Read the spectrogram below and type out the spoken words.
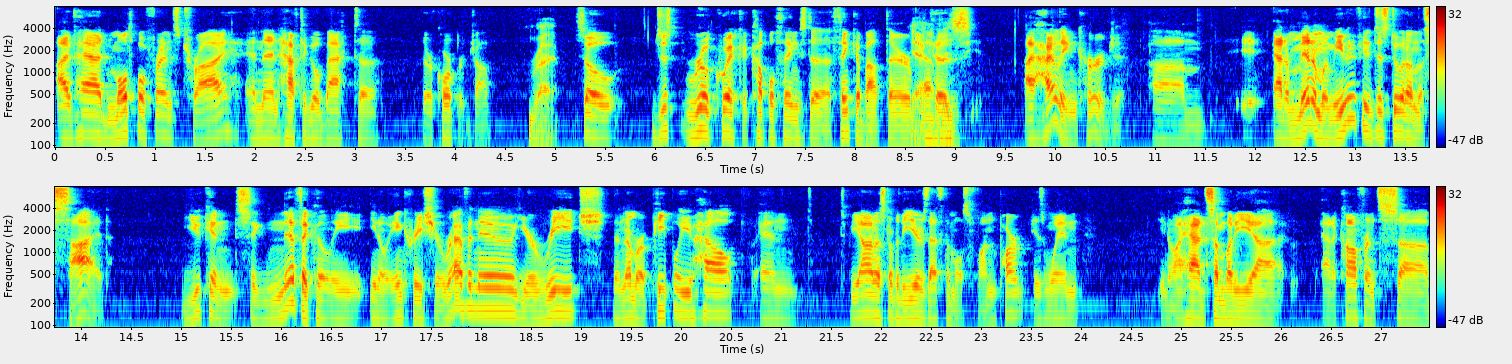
I've had multiple friends try and then have to go back to their corporate job. Right. So, just real quick, a couple things to think about there Yeah, because I highly encourage it. um, it, at a minimum, even if you just do it on the side, you can significantly, you know, increase your revenue, your reach, the number of people you help, and to be honest, over the years, that's the most fun part. Is when, you know, I had somebody uh, at a conference uh,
